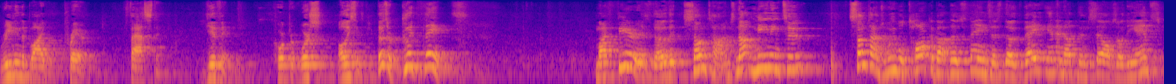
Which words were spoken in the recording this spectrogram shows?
Reading the Bible, prayer, fasting, giving, corporate worship, all these things. Those are good things. My fear is, though, that sometimes, not meaning to, sometimes we will talk about those things as though they, in and of themselves, are the answer.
